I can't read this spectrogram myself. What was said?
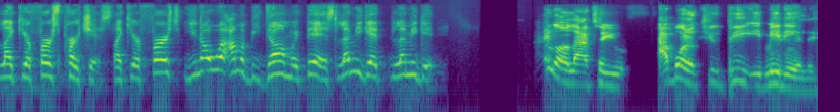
like your first purchase? Like your first, you know what? I'm gonna be done with this. Let me get, let me get. I ain't gonna lie to you. I bought a QP immediately.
